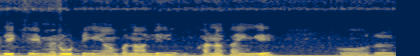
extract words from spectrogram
देखिए, मैं रोटियाँ बना ली, खाना खाएँगे। और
